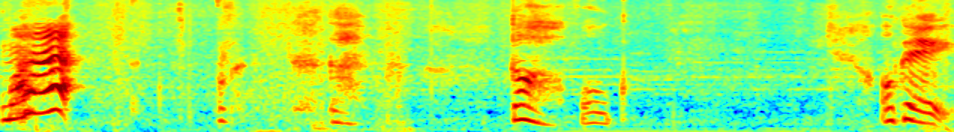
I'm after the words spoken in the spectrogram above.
My hat! God, God, folk. Okay,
